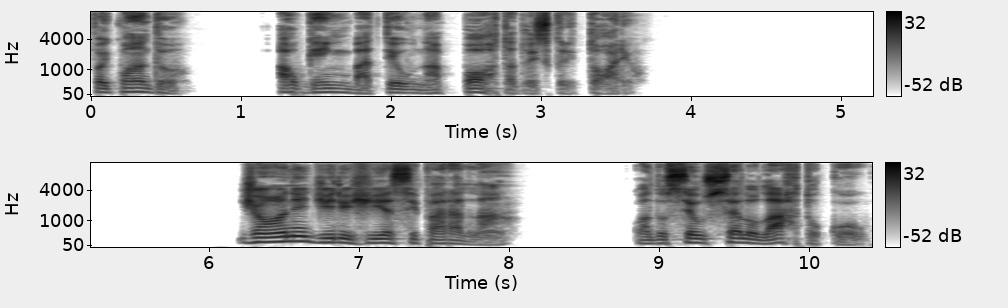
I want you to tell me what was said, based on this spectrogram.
Foi quando alguém bateu na porta do escritório. Johnny dirigia-se para Lan quando seu celular tocou.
